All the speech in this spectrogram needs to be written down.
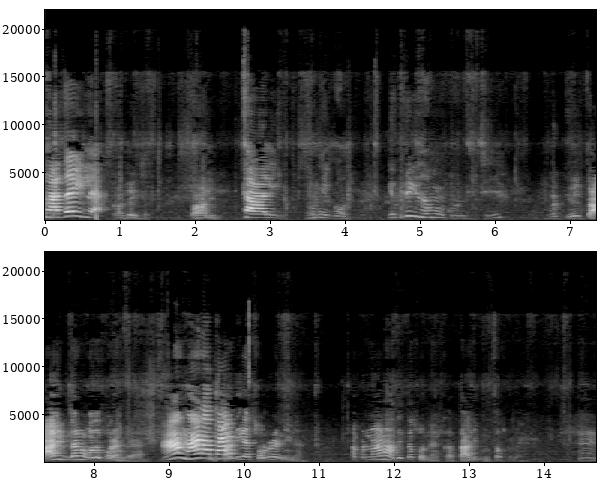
கதை இல்ல கதை இல்லை தாலி தாலி புரிஞ்சுக்கோ எப்படி இல்லாம வந்துச்சு? நீ தாலிம் தானே ஓத போறாங்கிற. ஆமா நான் கதையா சொல்றேன் நீ அப்புறம் நானும் அதை தான் சொன்னேன் அக்கா. தாலிம் தான் சொன்னேன். ம்.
